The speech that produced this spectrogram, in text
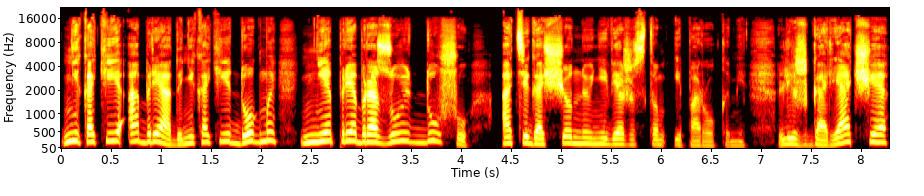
Никакие обряды, никакие догмы не преобразуют душу, отягощенную невежеством и пороками. Лишь горячее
